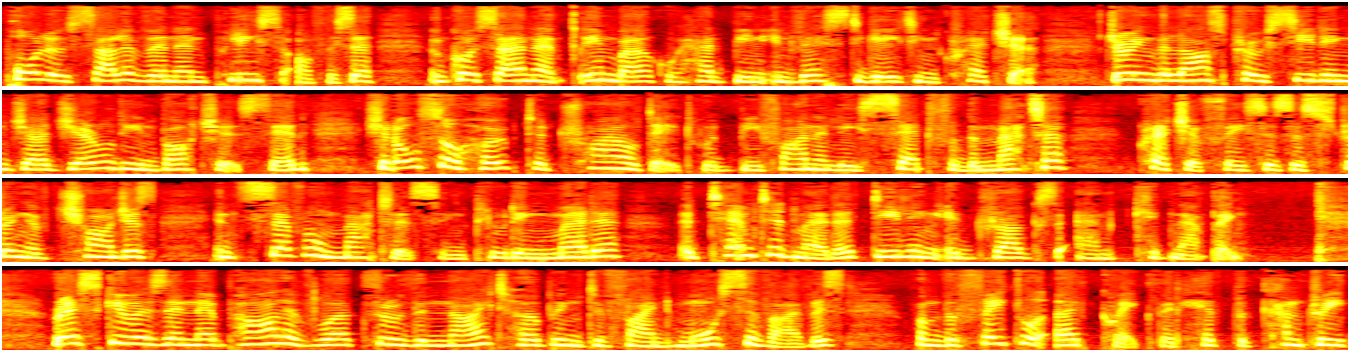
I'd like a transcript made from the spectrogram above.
Paul O'Sullivan and police officer Nkosana Ximba, who had been investigating Krejcir. During the last proceeding, Judge Geraldine Borchers said she had also hoped a trial date would be finally set for the matter Krejcir faces a string of charges in several matters, including murder, attempted murder, dealing in drugs, and kidnapping. Rescuers in Nepal have worked through the night hoping to find more survivors from the fatal earthquake that hit the country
